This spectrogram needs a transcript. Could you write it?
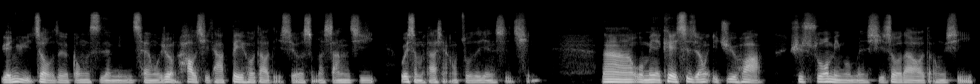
元宇宙这个公司的名称，我就很好奇它背后到底是有什么商机，为什么他想要做这件事情？那我们也可以试着用一句话。去说明我们吸收到的东西。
